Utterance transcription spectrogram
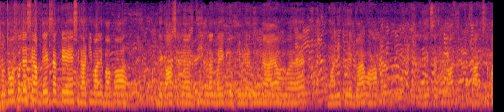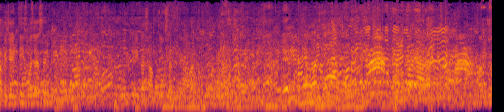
तो दोस्तों, जैसे आप देख सकते हैं, सिलाटी वाले बाबा अपने गाँव से नज़दीक लगभग एक दो किलोमीटर दूर में आया हुआ है। मानिकपुर एक गाँव वहाँ पर। तो देख सकते हो आज सात सितंबर की जयंती इस वजह से। तो पूरी तरीके से आप देख सकते हैं, वहाँ कपड़े वगैरह। और जो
